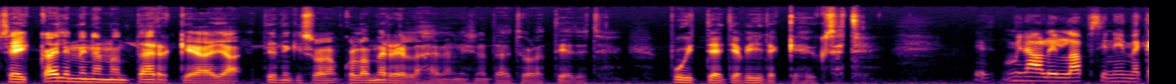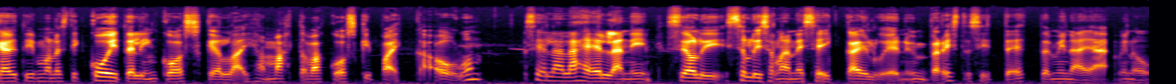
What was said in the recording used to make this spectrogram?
seikkaileminen on tärkeää ja tietenkin kun ollaan meren lähellä, niin siinä täytyy olla tietyt puitteet ja viitekehykset. minä olin lapsi, niin me käytiin monesti Koitelin koskella, ihan mahtava koskipaikka Oulun siellä lähellä, niin se oli, se oli sellainen seikkailujen ympäristö sitten, että minä ja minun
